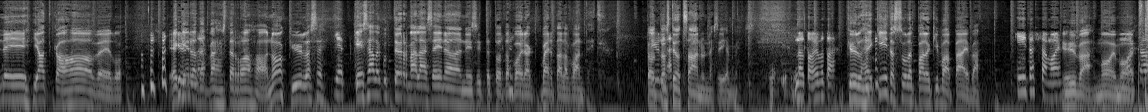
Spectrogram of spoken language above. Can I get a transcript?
Niin, jatkaa haaveilua. Ja kerätä vähän sitä rahaa. No kyllä se. Jep. Kesällä kun törmäillään seinällä, niin sitten tuota voidaan vertailla vanteita. Toivottavasti oot saanut ne siihen mennessä. No toivotaan. Kyllä, hei kiitos sulle paljon kivaa päivää. Kiitos samoin. Hyvä, moi moi. Moikka.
